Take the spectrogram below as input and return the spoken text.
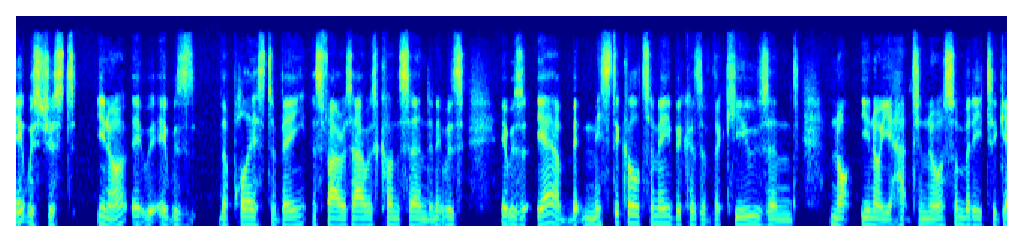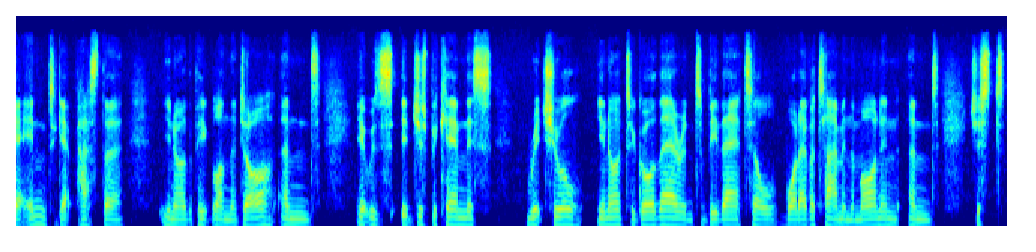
it was just you know it, it was the place to be as far as I was concerned. And it was, it was, yeah, a bit mystical to me because of the queues and not, you know, you had to know somebody to get in, to get past the, you know, the people on the door. And it was, it just became this ritual, you know, to go there and to be there till whatever time in the morning and just,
